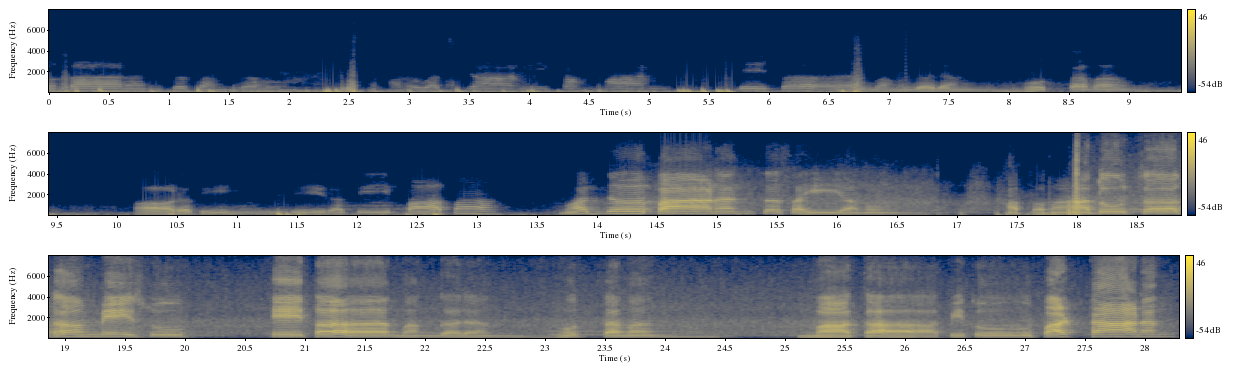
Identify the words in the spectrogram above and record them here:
यात संग्रह. सङ्गहो अणुवज्राणि कम्मानि एतन्मङ्गलम् उत्तमम्। आरती विरति पापा मज्जपानञ्च संयमम्। अपमादु च धम्मेषु एतन्मङ्गलम् उत्तमम्। माता पितु पट्टाणं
